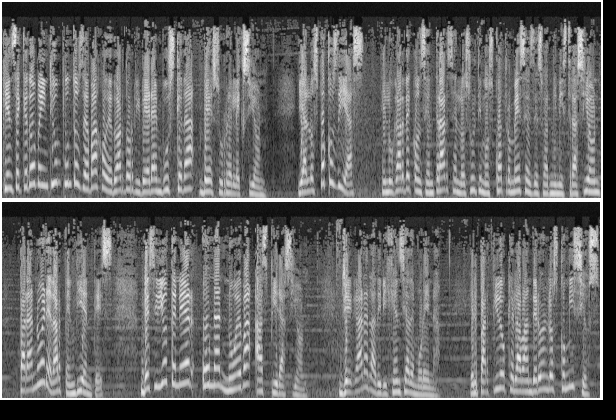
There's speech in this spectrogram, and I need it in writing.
quien se quedó 21 puntos debajo de Eduardo Rivera en búsqueda de su reelección. Y a los pocos días, en lugar de concentrarse en los últimos cuatro meses de su administración para no heredar pendientes, decidió tener una nueva aspiración llegar a la dirigencia de Morena, el partido que la abanderó en los comicios,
